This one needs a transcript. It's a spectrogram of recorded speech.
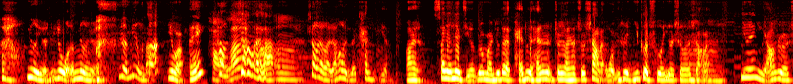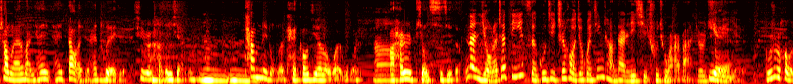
哎呀，命运，这就是我的命运，认命吧。一会儿，哎，上好了上来了，嗯，上来了，然后你再看底下，哎呀，三菱那几个哥们儿就在排队，还是正要就上来，我们是一个车一个车的上来，嗯因为你要是上不来的话，你还还倒下去，还退下去，其实很危险的。嗯嗯，他们那种的太高阶了，我我啊啊还是挺刺激的。那有了这第一次，估计之后就会经常带着一起出去玩吧，就是去越也。不是后，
